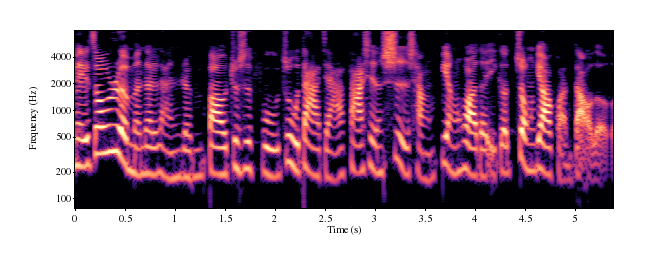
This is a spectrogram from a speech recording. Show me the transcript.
每周热门的懒人包就是辅助大家发现市场变化的一个重要管道了。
